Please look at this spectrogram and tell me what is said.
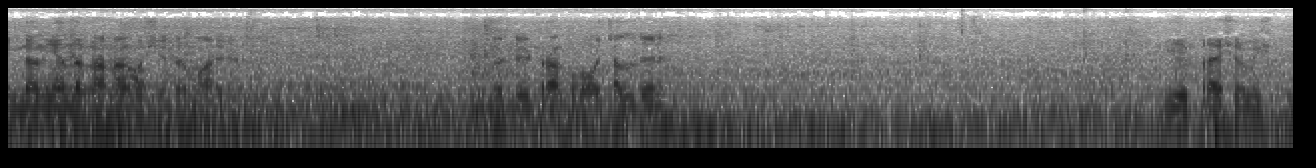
ਇੰਨਾਂ ਦੀਆਂ ਦੁਕਾਨਾਂ ਕੁਛ ਇੱਧਰ ਮਾਰਕੀਟ ਗੱਡੀ, ਟਰੱਕ ਬਹੁਤ ਚੱਲਦੇ ਨੇ। ਇਹ ਪ੍ਰੈਸ਼ਰ ਮਸ਼ੀਨ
